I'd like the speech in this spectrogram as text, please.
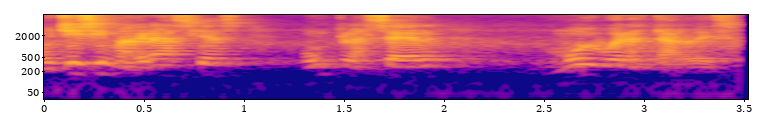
Muchísimas gracias, un placer, muy buenas tardes.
